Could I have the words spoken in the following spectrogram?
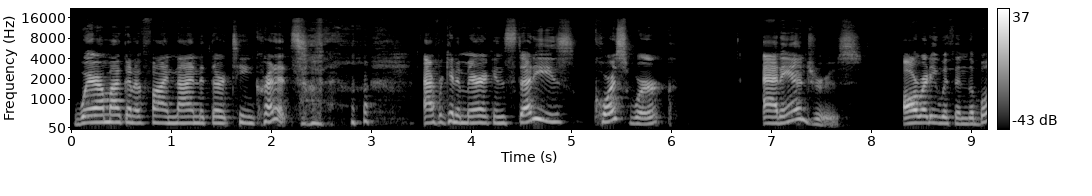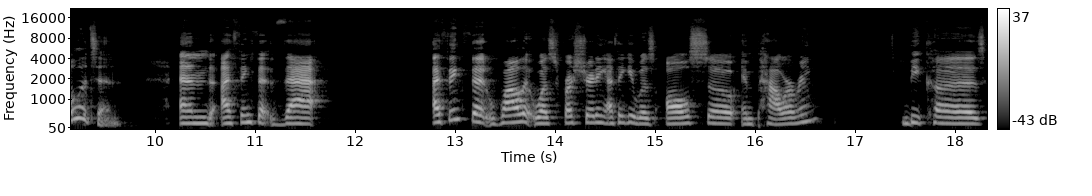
Where am I going to find 9 to 13 credits of African American studies coursework at Andrews already within the bulletin? And I think that that I think that while it was frustrating, I think it was also empowering because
